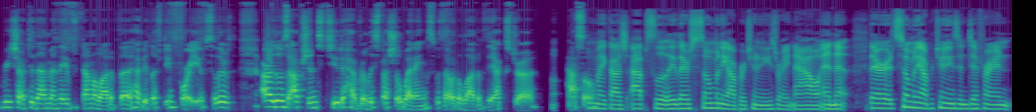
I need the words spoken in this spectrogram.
reach out to them and they've done a lot of the heavy lifting for you. So there's are those options too to have really special weddings without a lot of the extra hassle. Oh my gosh, absolutely. There's so many opportunities right now and there are so many opportunities in different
